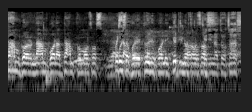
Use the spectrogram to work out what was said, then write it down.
काम गर नाम बना दाम कमाउँछस् पैसा भयो तैँले पनि केटी नचाउँछस्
